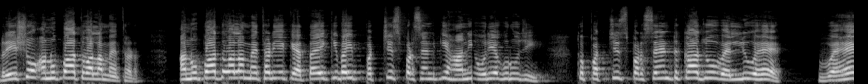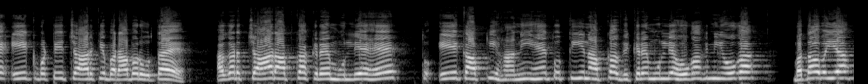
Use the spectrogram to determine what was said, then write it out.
रेशो अनुपात वाला मेथड। अनुपात वाला मेथड ये कहता है कि भाई 25 परसेंट की हानि हो रही है गुरुजी। तो 25 परसेंट का जो वैल्यू है, वह एक बटे चार के बराबर होता है। अगर चार आपका क्रय मूल्य है तो एक आपकी हानि है तो तीन आपका विक्रय मूल्य होगा कि नहीं होगा? बताओ भैया,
